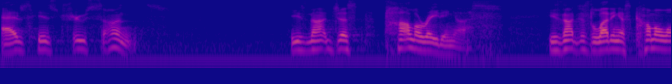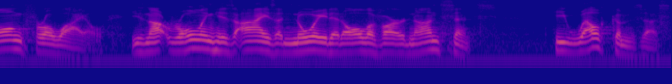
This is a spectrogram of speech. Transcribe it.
as his true sons. He's not just tolerating us, he's not just letting us come along for a while, he's not rolling his eyes annoyed at all of our nonsense. He welcomes us,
